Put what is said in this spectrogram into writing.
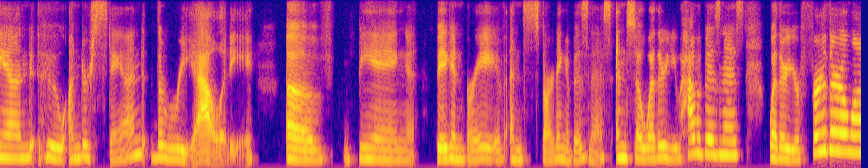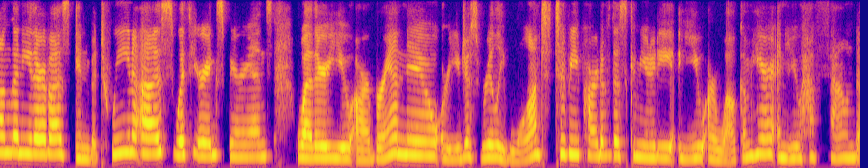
and who understand the reality of being big and brave and starting a business. And so, whether you have a business, whether you're further along than either of us, in between us with your experience, whether you are brand new or you just really want to be part of this community, you are welcome here and you have found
